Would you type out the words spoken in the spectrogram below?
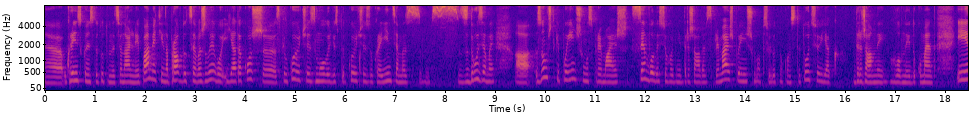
е, Українського інституту національної пам'яті. Направду це важливо. І я також, е, спілкуючись з молоддю, спілкуючись з українцями, з, з, друзями, знову ж таки по-іншому сприймаєш символи сьогодні держави, сприймаєш по-іншому абсолютно конституцію як. Державний головний документ, і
